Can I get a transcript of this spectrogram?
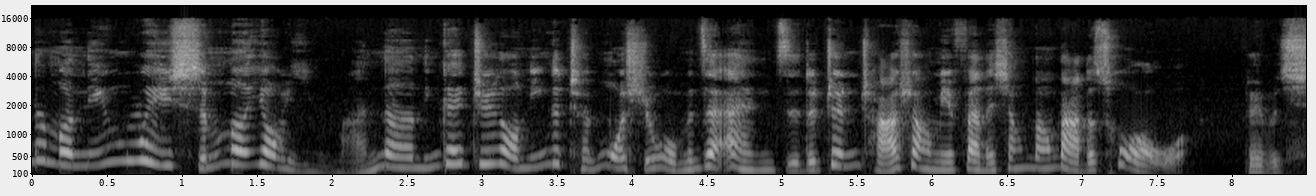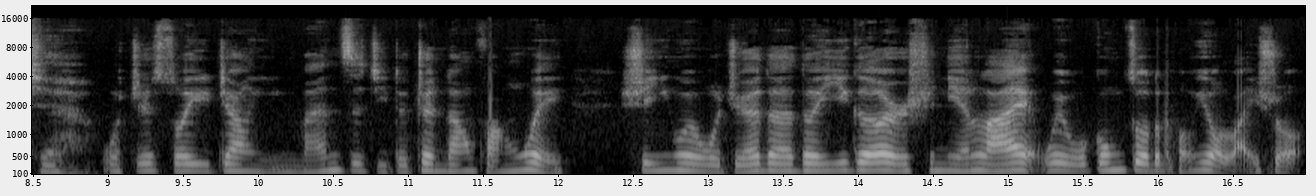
那么您为什么要隐瞒呢？您该知道，您的沉默使我们在案子的侦查上面犯了相当大的错误。”对不起，我之所以这样隐瞒自己的正当防卫，是因为我觉得，对一个二十年来为我工作的朋友来说，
